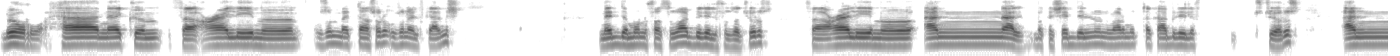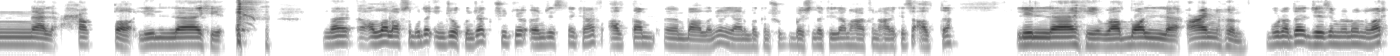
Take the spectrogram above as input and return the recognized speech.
Burhaneküm fealimü. Uzun metten sonra uzun elif gelmiş. Medde munfasıl var. Bir elif uzatıyoruz. Fealimü ennel. Bakın şeddeli nun var. Mutlaka bir elif tutuyoruz. Ennel hakka lillahi. Allah lafzı burada ince okunacak. Çünkü öncesindeki harf alttan e, bağlanıyor. Yani bakın şu başındaki lam harfinin hareketi altta. Lillahi ve dalle anhum. Burada cezimli nun var.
